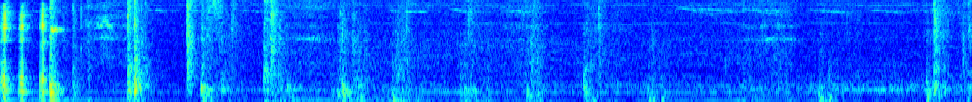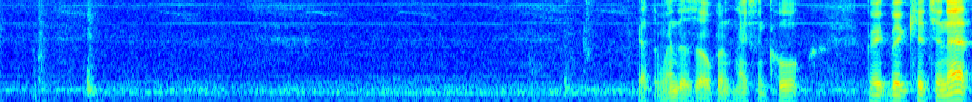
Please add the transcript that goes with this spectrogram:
Got the windows open, nice and cool. Great big kitchenette.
